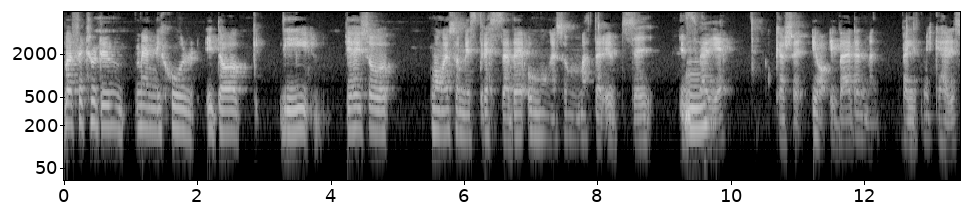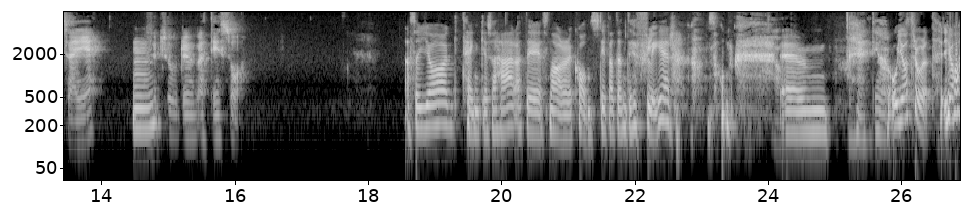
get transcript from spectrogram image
varför tror du människor idag, det är, det är ju så många som är stressade och många som mattar ut sig i mm. Sverige. Och kanske ja, i världen, men väldigt mycket här i Sverige. Mm. Varför tror du att det är så? Alltså jag tänker så här att det är snarare konstigt att det inte är fler. Som, ja. um, och jag tror att, ja,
